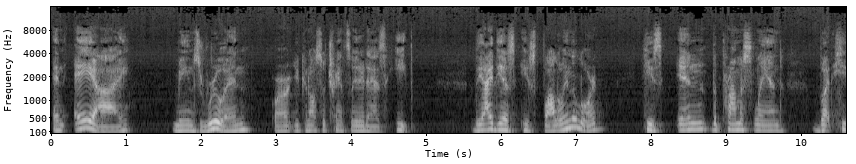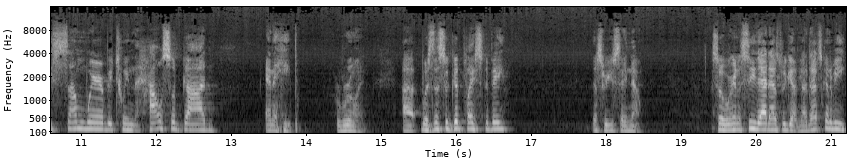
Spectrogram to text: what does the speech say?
and Ai means ruin, or you can also translate it as heap the idea is he's following the Lord, he's in the promised land, but he's somewhere between the house of God and a heap, a ruin. Uh, was this a good place to be? That's where you say no. So we're going to see that as we go. Now, that's going to be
